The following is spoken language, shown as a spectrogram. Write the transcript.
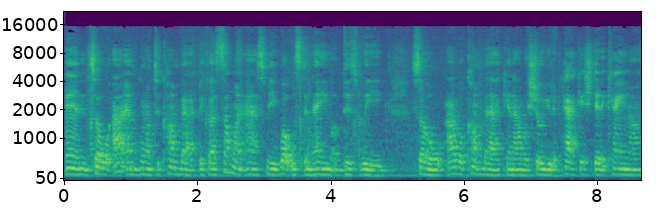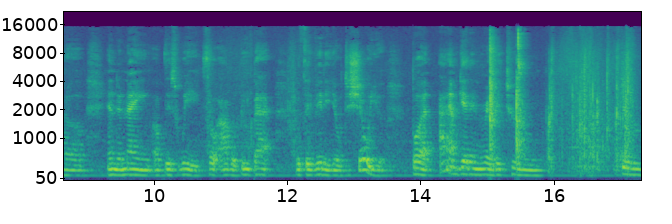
And so I am going to come back because someone asked me what was the name of this wig. So I will come back and I will show you the package that it came out of and the name of this wig. So I will be back with a video to show you. But I am getting ready to do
